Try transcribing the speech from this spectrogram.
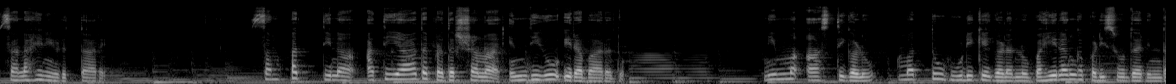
ಸಲಹೆ ನೀಡುತ್ತಾರೆ. ಸಂಪತ್ತಿನ ಅತಿಯಾದ ಪ್ರದರ್ಶನ ಎಂದಿಗೂ ಇರಬಾರದು. ನಿಮ್ಮ ಆಸ್ತಿಗಳು ಮತ್ತು ಹೂಡಿಕೆಗಳನ್ನು ಬಹಿರಂಗಪಡಿಸುವುದರಿಂದ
